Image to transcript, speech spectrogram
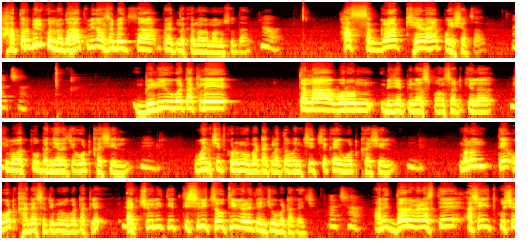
हा तर बिलकुल नव्हता. हा तर विधानसभेचा प्रयत्न करणारा माणूस होता. हो. हा सगळा खेळ आहे पैशाचा. अच्छा. बीडी उभं टाकले त्याला वरून बी जे पीनं स्पॉन्सर्ड केलं की बाबा तू बंजाराची ओट खाशील. हम्म, वंचितकडून उभं टाकलं तर वंचितचे काही वोट खाशील. हम्म. म्हणून ते वोट खाण्यासाठी म्हणून उभं टाकले. ॲक्च्युली ती तिसरी चौथी वेळ त्यांची उभं टाकायची. अच्छा. आणि दरवेळेस ते असे कुशे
